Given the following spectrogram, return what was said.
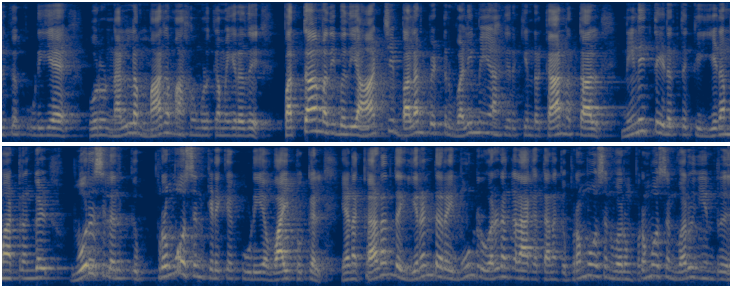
இருக்கக்கூடிய ஒரு நல்ல மாதமாக உங்களுக்கு அமைகிறது. பத்தாம் அதிபதி ஆட்சி பலம் பெற்று வலிமையாக இருக்கின்ற காரணத்தால் நினைத்த இடத்துக்கு இடமாற்றங்கள் ஒரு சிலருக்கு ப்ரொமோஷன் கிடைக்கக்கூடிய வாய்ப்புகள். என கடந்த இரண்டரை மூன்று வருடங்களாக தனக்கு ப்ரொமோஷன் வரும் ப்ரமோஷன் வரும் என்று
